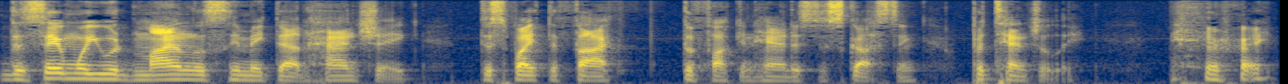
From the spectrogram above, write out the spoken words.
the same way you would mindlessly make that handshake despite the fact the fucking hand is disgusting, potentially. right?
